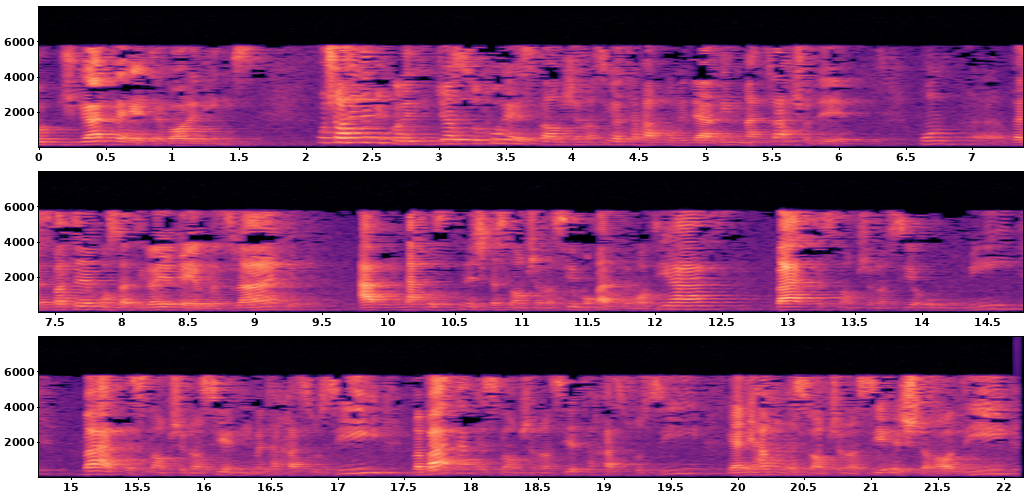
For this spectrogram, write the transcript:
حجیت و اعتبار دینی است. مشاهده می‌کنید اینجا سطوح اسلام شناسی و تفقه در دین مطرح شده. اون قسمت مستطیلای قرمز رنگ نخستینش اسلام شناسی مقدماتی هست بعد اسلام شناسی عمومی بعد اسلام شناسی نیمه تخصصی و بعد هم اسلام شناسی تخصصی یعنی همون اسلام شناسی اجتهادی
